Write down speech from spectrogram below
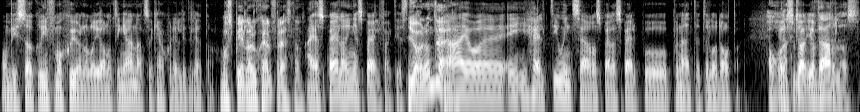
om vi söker information eller gör någonting annat så kanske det är lite lättare. Vad spelar du själv förresten? Nej, jag spelar inga spel faktiskt. Gör du inte Nej, jag är helt ointresserad av att spela spel på, på nätet eller data. Oh, jag, är alltså... jag är värdelös.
